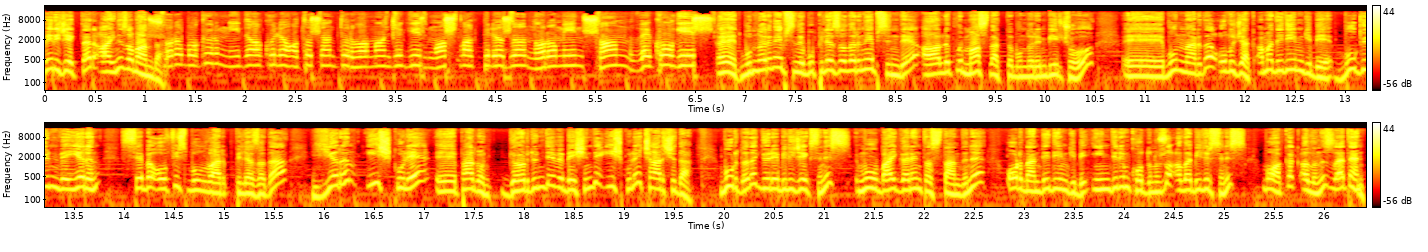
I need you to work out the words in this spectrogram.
verecekler aynı zamanda. Sonra bakıyorum Nida Kule, Atocenter, Harmancıgiz, Maslak Plaza, Noromin, San, Vekogis. Evet bunların hepsinde bu plazaların hepsinde ağırlıklı Maslak'ta bunların birçoğu e, bunlar da olacak. Ama dediğim gibi bugün ve yarın Sebe Ofis Bulvar Plaza'da yarın İşkule e, pardon dördünde ve beşinde İşkule Çarşı'da. Burada da görebileceksiniz Mubay Garanta standını. Oradan dediğim gibi indirim kodunuzu alabilirsiniz. Muhakkak alınız. Zaten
